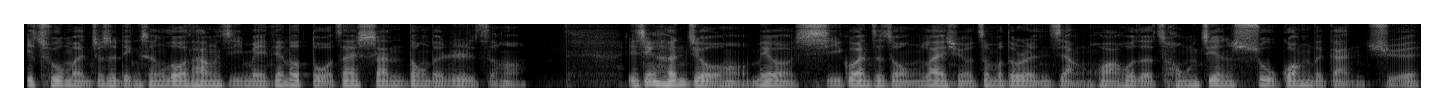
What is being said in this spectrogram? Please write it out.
一出门就是淋成落汤鸡，每天都躲在山洞的日子哈，已经很久哈没有习惯这种赖群有这么多人讲话或者重见曙光的感觉。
